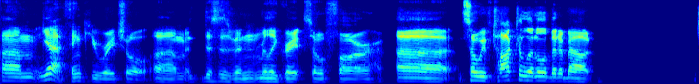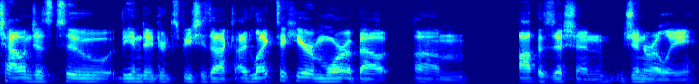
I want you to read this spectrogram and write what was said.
Um, yeah, thank you, Rachel. Um, this has been really great so far. Uh, so we've talked a little bit about challenges to the Endangered Species Act. I'd like to hear more about um, opposition generally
